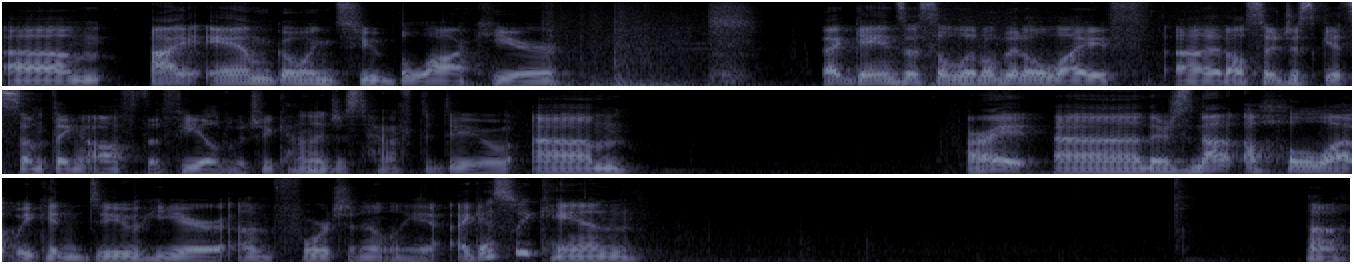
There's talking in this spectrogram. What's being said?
Um, I am going to block here. That gains us a little bit of life. Uh, it also just gets something off the field, which we kind of just have to do. Um, all right, uh, there's not a whole lot we can do here, unfortunately. I guess we can... Huh.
